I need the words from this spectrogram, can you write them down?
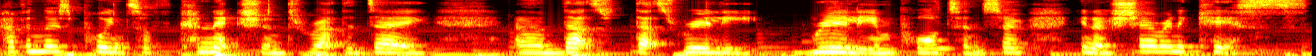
having those points of connection throughout the day um, that's that's really really important so you know sharing a kiss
